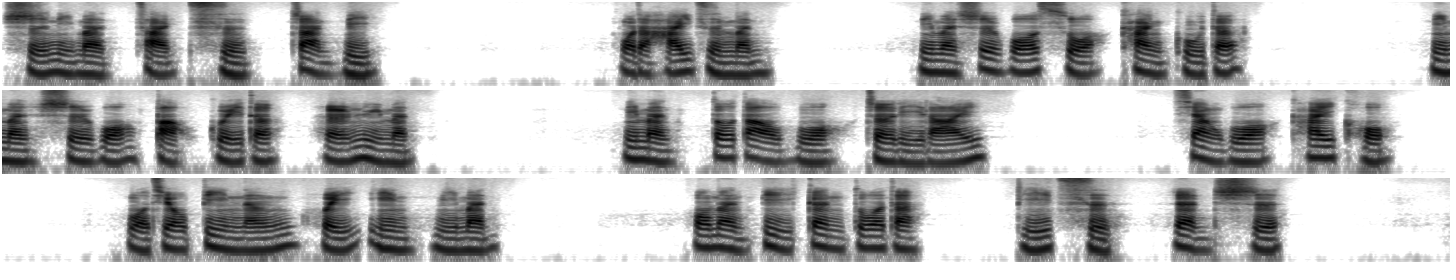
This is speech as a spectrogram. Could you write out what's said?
使你们再次。站立，我的孩子们，你们是我所看顾的，你们是我宝贵的儿女们，你们都到我这里来，向我开口，我就必能回应你们，我们必更多的彼此认识。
